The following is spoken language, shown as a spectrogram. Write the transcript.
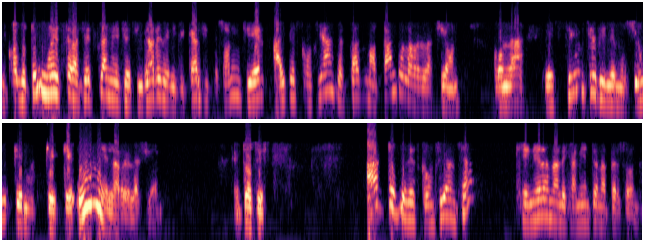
Y cuando tú muestras esta necesidad de verificar si te son infiel, hay desconfianza, estás matando la relación con la esencia de la emoción que, que, une la relación. Entonces, actos de desconfianza generan alejamiento en la persona.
